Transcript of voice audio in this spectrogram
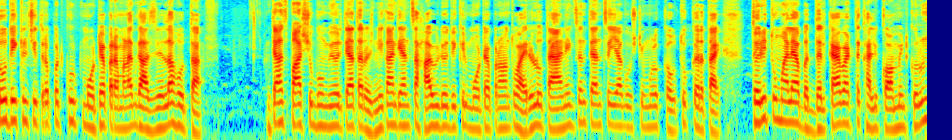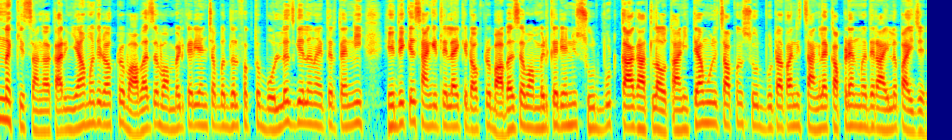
तो देखील चित्रपट खूप मोठ्या प्रमाणात गाजलेला होता. त्याच पार्श्वभूमीवरती आता रजनीकांत यांचा हा व्हिडिओ देखील मोठ्या प्रमाणात व्हायरल होत आहे. अनेक जण त्यांचं या गोष्टीमुळे कौतुक करत आहे. तरी तुम्हाला याबद्दल काय वाटतं? खाली कॉमेंट करून नक्कीच सांगा. कारण यामध्ये डॉक्टर बाबासाहेब आंबेडकर यांच्याबद्दल फक्त बोललंच गेलं नाही तर त्यांनी हे देखील सांगितलेलं आहे की डॉक्टर बाबासाहेब आंबेडकर यांनी सूटबूट का घातला होता? आणि त्यामुळेच आपण सूटबुटात आणि चांगल्या कपड्यांमध्ये राहिलं पाहिजे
